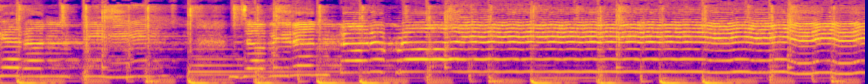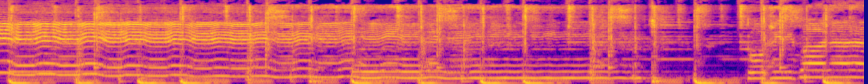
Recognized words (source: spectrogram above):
গ্যারান্টি জাবির এন্টারপ্রাইজ পরিবারের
